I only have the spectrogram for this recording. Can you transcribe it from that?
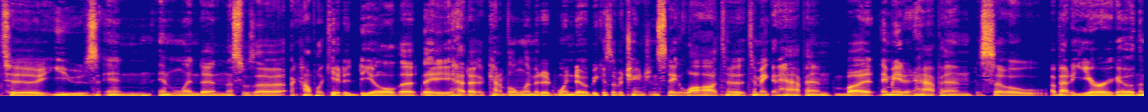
to use in, in Linden. This was a, a complicated deal that they had a kind of a limited window because of a change in state law to, to make it happen, but they made it happen. So about a year ago, the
